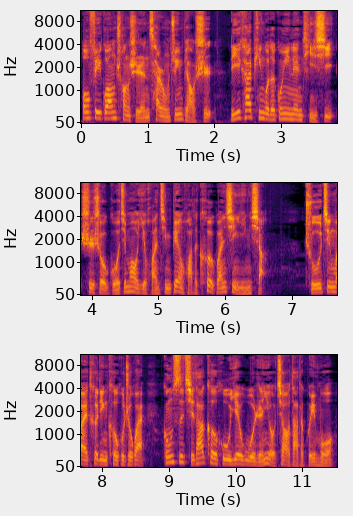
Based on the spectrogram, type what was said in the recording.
欧菲光创始人蔡荣军表示，离开苹果的供应链体系是受国际贸易环境变化的客观性影响。除境外特定客户之外，公司其他客户业务仍有较大的规模。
